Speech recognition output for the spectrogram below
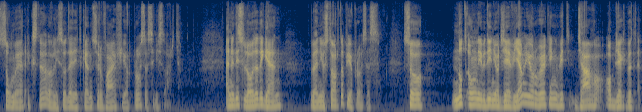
somewhere externally so that it can survive your process restart. And it is loaded again when you start up your process. So not only within your JVM you're working with Java objects, but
